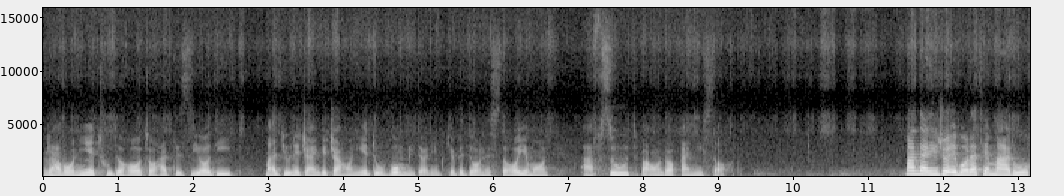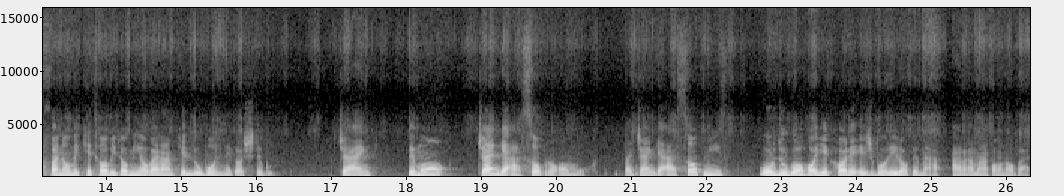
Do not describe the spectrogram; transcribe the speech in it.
روانی توده ها تا حد زیادی مدیون جنگ جهانی دوم می‌دانیم که به دانسته هایمان افزود و آن را غنی ساخت. من در اینجا عبارت معروف و نام کتابی را میآورم که لوبون نگاشته بود. جنگ به ما جنگ اعصاب را آموخت و جنگ اعصاب نیز اردوگاه های کار اجباری را به ارغمغان آورد.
